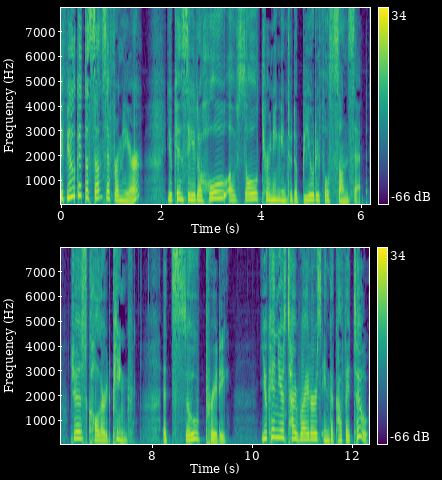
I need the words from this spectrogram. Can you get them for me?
If you look at the sunset from here, you can see the whole of Seoul turning into the beautiful sunset, just colored pink. It's so pretty. You can use typewriters in the cafe too.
